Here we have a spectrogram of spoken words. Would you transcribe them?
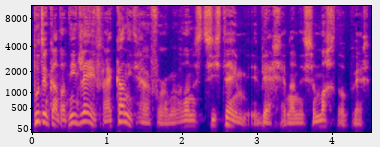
Poetin kan dat niet leveren. Hij kan niet hervormen, want dan is het systeem weg en dan is zijn macht ook weg.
